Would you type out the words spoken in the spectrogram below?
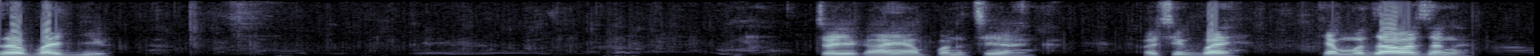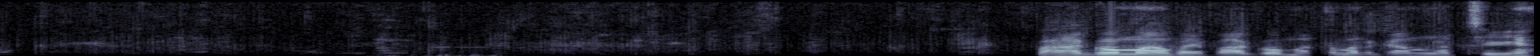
જો ભાઈ ગયું જોઈએ કે અહીંયા પણ છે. કૌશિકભાઈ, ક્યાં મજા આવે છે ને? ભાગોમાં ભાઈ, ભાગોમાં. તમારા ગામના જ છે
